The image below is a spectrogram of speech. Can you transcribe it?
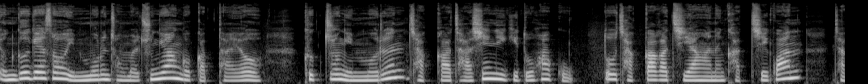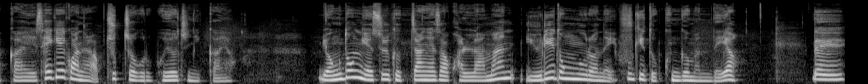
연극에서 인물은 정말 중요한 것 같아요. 극중 인물은 작가 자신이기도 하고 또 작가가 지향하는 가치관, 작가의 세계관을 압축적으로 보여주니까요. 명동예술극장에서 관람한 유리동물원의 후기도 궁금한데요. 네,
